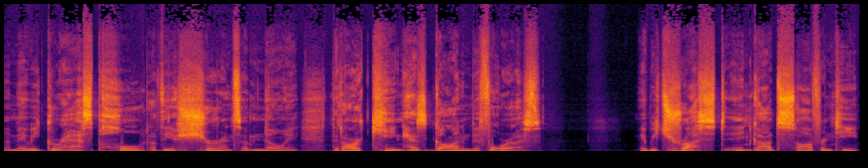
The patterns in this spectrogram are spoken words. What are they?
uh, may we grasp hold of the assurance of knowing that our King has gone before us May we trust in God's sovereignty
